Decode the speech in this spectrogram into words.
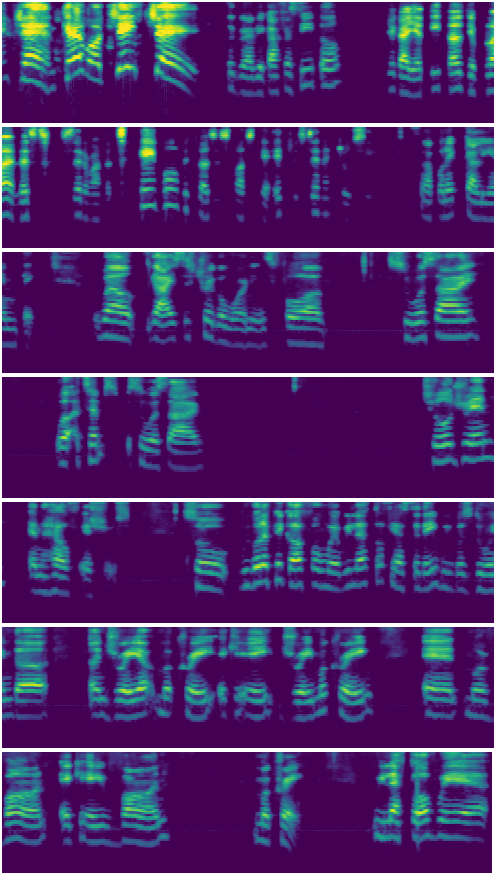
And Jen, que bochinche! So grab your cafecito. Your galletitas, your blunt. Let's sit around the table because it's about to get interesting and juicy. Se va a poner caliente. Well, guys, this trigger warnings for suicide, well, attempts suicide, children, and health issues. So we're gonna pick up from where we left off yesterday. We was doing the Andrea McCray, aka Dre McCray, and Mervon, aka Von McCray. We left off where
